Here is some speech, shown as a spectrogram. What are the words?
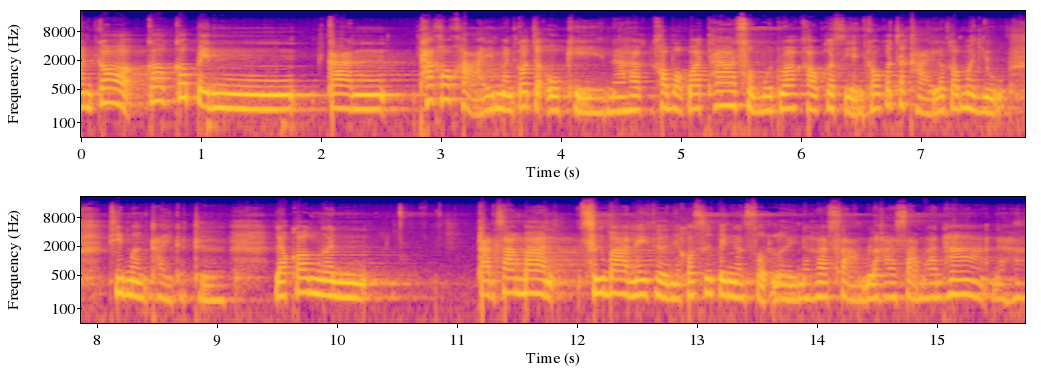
มันก็ก็ก็เป็นการถ้าเขาขายมันก็จะโอเคนะคะเขาบอกว่าถ้าสมมุติว่าเขาเกษียณเขาก็จะขายแล้วก็มาอยู่ที่เมืองไทยกับเธอ แล้วก็เงินการสร้างบ้านซื้อบ้านให้เธอเนี่ยเขาซื้อเป็นเงินสดเลยนะคะสามราคาสามล้านห้านะคะ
